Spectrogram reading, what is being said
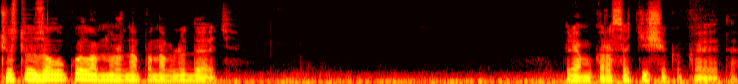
Чувствую, за Лукойлом нужно понаблюдать. Прям красотища какая-то.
